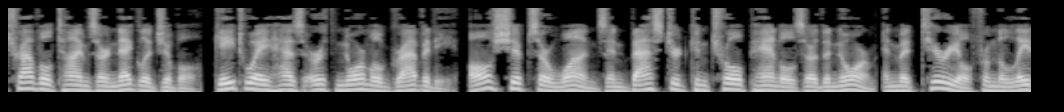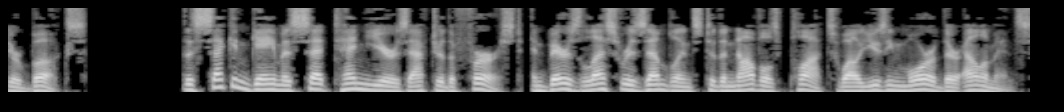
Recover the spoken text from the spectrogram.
travel times are negligible, Gateway has Earth normal gravity, all ships are ones and bastard control panels are the norm and material from the later books. The second game is set ten years after the first, and bears less resemblance to the novel's plots while using more of their elements.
